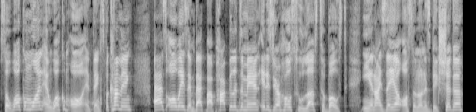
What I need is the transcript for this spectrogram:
So welcome one and welcome all, and thanks for coming. As always, and backed by popular demand, it is your host who loves to boast, Ian Isaiah, also known as Big Sugar,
